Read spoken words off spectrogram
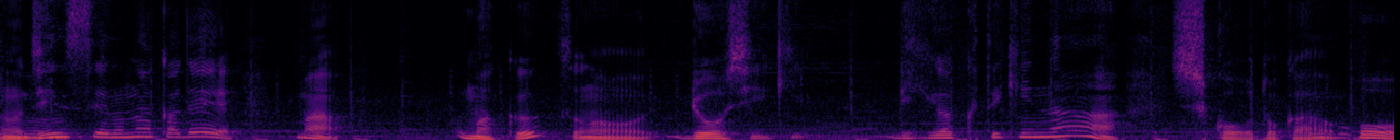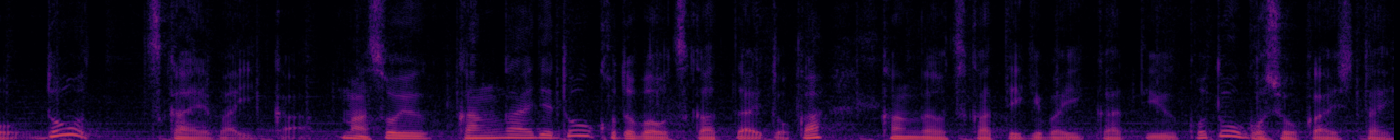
うん。うん人生の中で、まあ、うまくその量子力学的な思考とかをどう使えばいいか、まあ、そういう考えでどう言葉を使ったりとか考えを使っていけばいいかっていうことをご紹介したい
